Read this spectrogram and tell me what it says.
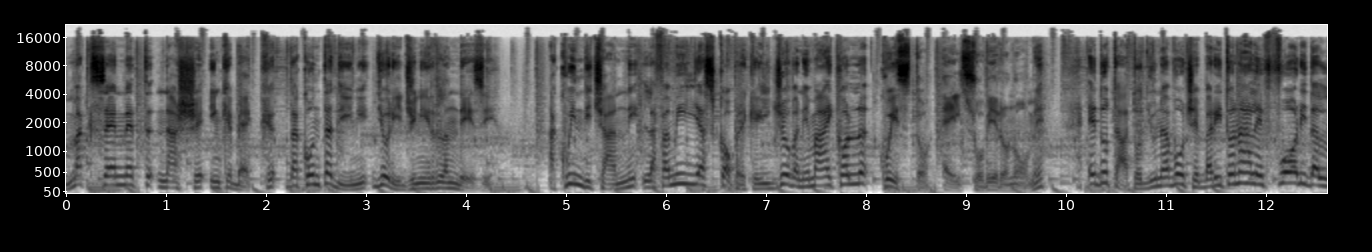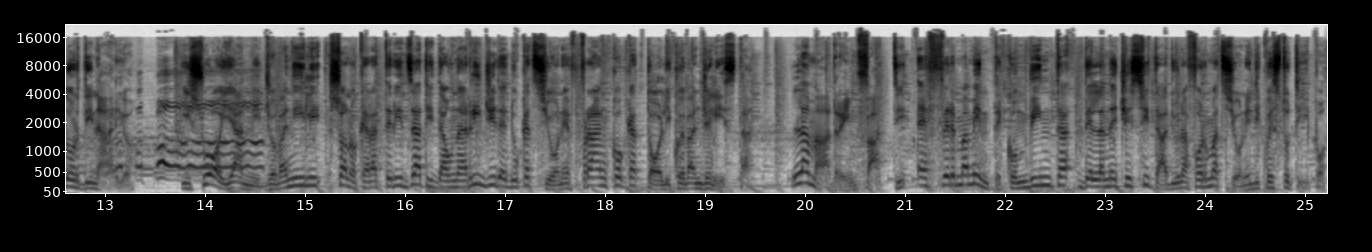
Max Sennett nasce in Quebec da contadini di origini irlandesi. A 15 anni la famiglia scopre che il giovane Michael, questo è il suo vero nome, è dotato di una voce baritonale fuori dall'ordinario. I suoi anni giovanili sono caratterizzati da una rigida educazione franco-cattolico-evangelista. La madre, infatti, è fermamente convinta della necessità di una formazione di questo tipo,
